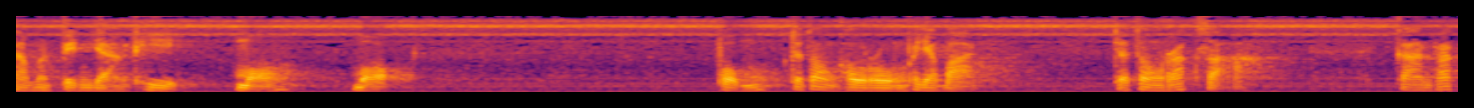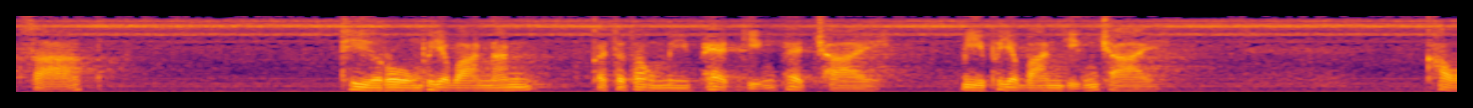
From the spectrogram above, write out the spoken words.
ถ้ามันเป็นอย่างที่หมอบอก ผมจะต้องเข้าโรงพยาบาล จะต้องรักษา การรักษา ที่โรงพยาบาลนั้น ก็จะต้องมีแพทย์หญิงแพทย์ชาย มีพยาบาลหญิงชาย เข้า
